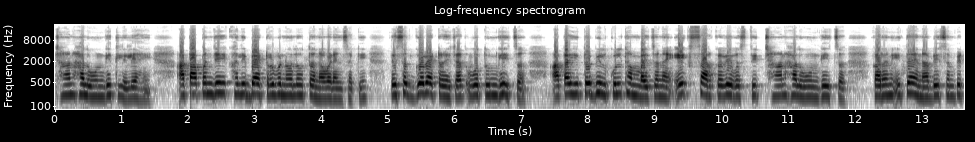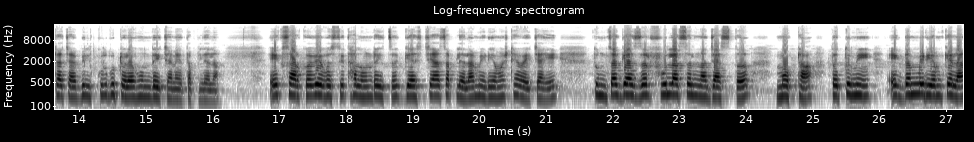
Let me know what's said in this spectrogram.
छान हलवून घेतलेली आहे. आता आपण जे खाली बॅटर बनवलं होतं ना वड्यांसाठी ते सगळं बॅटर ह्याच्यात ओतून घ्यायचं. आता इथं बिलकुल थांबायचं नाही. एकसारखं व्यवस्थित छान हलवून घ्यायचं. कारण इथं आहे ना बेसन पिठाच्या बिलकुल गुठळ्या होऊन द्यायच्या नाहीत आपल्याला. एकसारखं व्यवस्थित हलवून राहायचं. गॅसची आज आपल्याला मिडियमच ठेवायची आहे. तुमचा गॅस जर फुल असेल ना जास्त मोठा तर तुम्ही एकदम मिडियम केला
